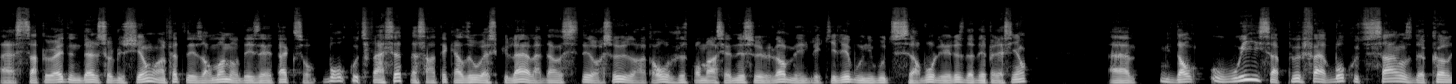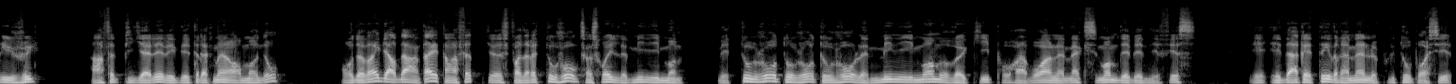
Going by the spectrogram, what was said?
Euh, ça peut être une belle solution. En fait, les hormones ont des impacts sur beaucoup de facettes, la santé cardiovasculaire, la densité osseuse, entre autres, juste pour mentionner ceux-là, mais l'équilibre au niveau du cerveau, les risques de dépression. Euh, donc, oui, ça peut faire beaucoup de sens de corriger, en fait, puis y aller avec des traitements hormonaux on devrait garder en tête, en fait, qu'il faudrait toujours que ce soit le minimum. Mais toujours, toujours, toujours le minimum requis pour avoir le maximum des bénéfices et, d'arrêter vraiment le plus tôt possible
